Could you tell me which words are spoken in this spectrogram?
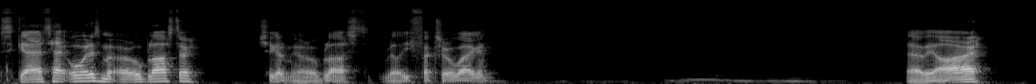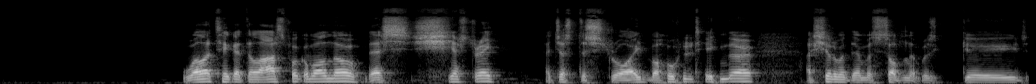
Sky Attack. Oh, it is my Aeroblaster. She got my Aeroblast. Really fix her wagon. There we are. Will I take it the last Pokemon though? This Shiftry. I just destroyed my whole team there. I should have went in with something that was good.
